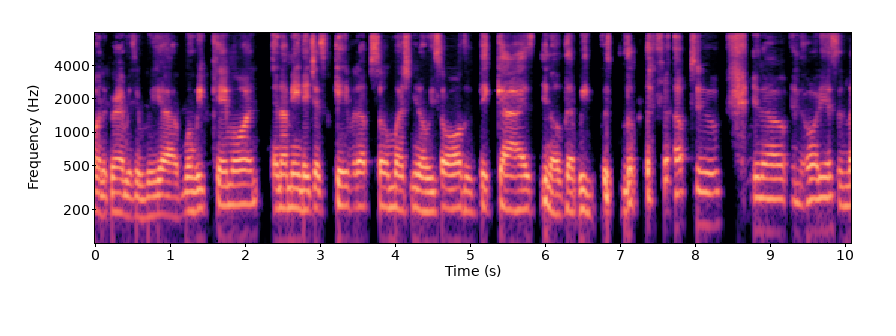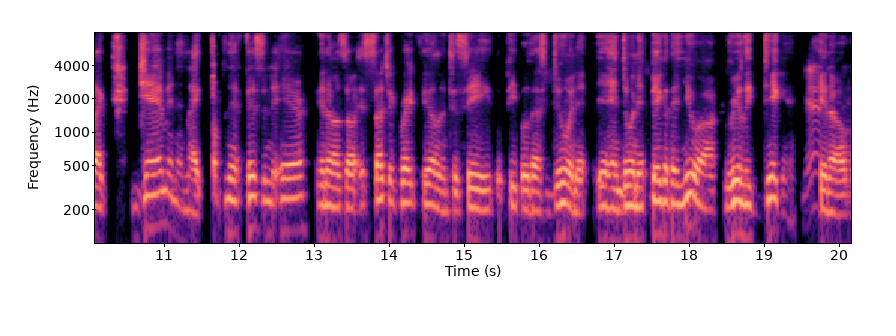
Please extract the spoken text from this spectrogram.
on the Grammys. And we, uh, when we came on, and I mean, they just gave it up so much. You know, we saw all the big guys, you know, that we would look up to, you know, in the audience, and like jamming and like pumping their fists in the air. You know, so it's such a great feeling to see the people that's doing it and doing it bigger than you are really digging. Yeah, you know,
